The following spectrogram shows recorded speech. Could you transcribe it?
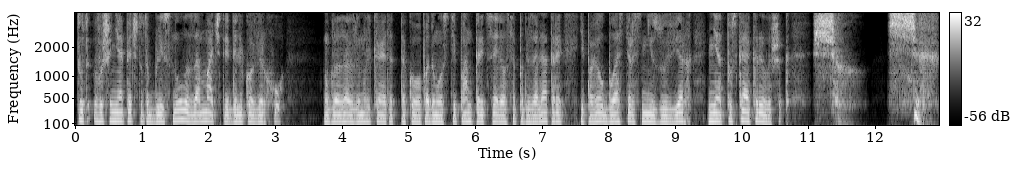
Тут в вышине опять что-то блеснуло за мачтой далеко вверху. В глазах замелькает от такого, подумал Степан, прицелился под изоляторы и повел бластер снизу вверх, не отпуская крылышек. Шух! Шух!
